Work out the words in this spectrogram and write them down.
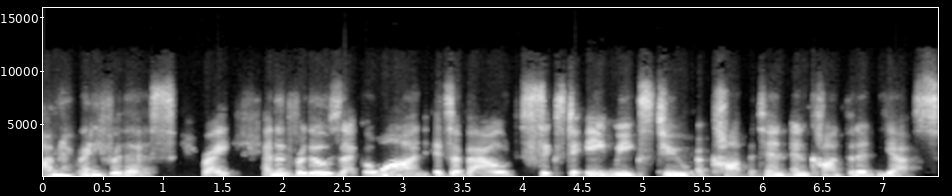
I'm not ready for this. Right. And then for those that go on, it's about six to eight weeks to a competent and confident yes.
